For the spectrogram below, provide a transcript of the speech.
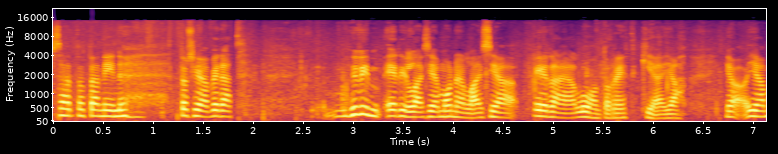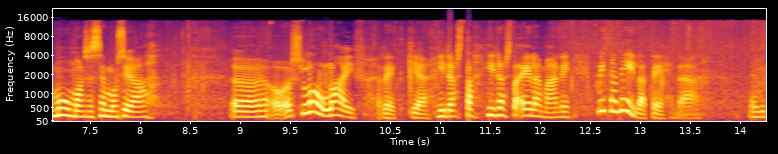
sä tota niin, tosiaan vedät hyvin erilaisia monenlaisia erä- ja luontoretkiä ja, ja, ja muun muassa semmoisia slow life-retkiä, hidasta, hidasta elämää, niin mitä niillä tehdään? Eli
